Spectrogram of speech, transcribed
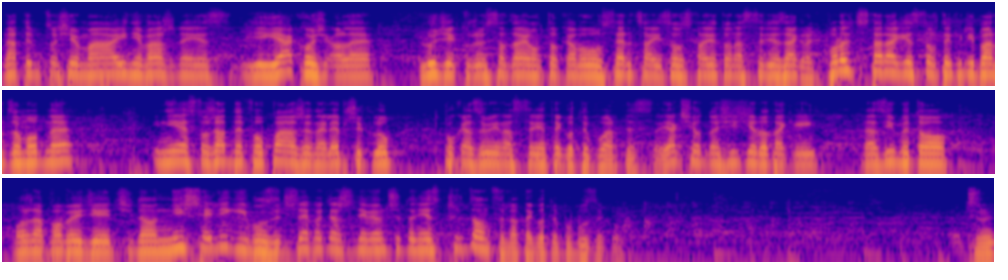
na tym, co się ma i nieważne jest jej jakość, ale ludzie, którzy wsadzają w to kawał serca i są w stanie to na scenie zagrać. Ponoć w Stanach jest to w tej chwili bardzo modne i nie jest to żadne faux że najlepszy klub pokazuje na scenie tego typu artystę. Jak się odnosicie do takiej, nazwijmy to, można powiedzieć, no niższej ligi muzycznej, chociaż nie wiem, czy to nie jest krzywdzące dla tego typu muzyków. czy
